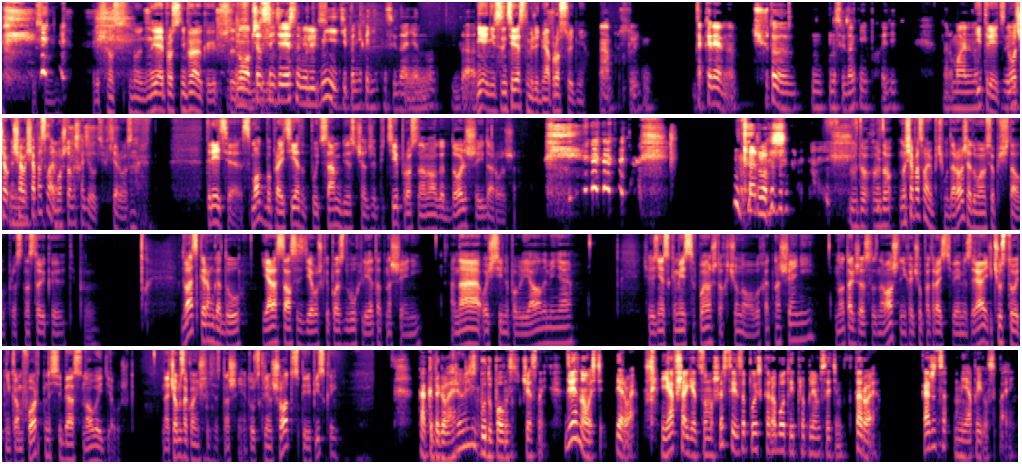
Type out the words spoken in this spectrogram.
Решил, ну, ну, я просто не понимаю, как, что Ну, общаться с интересными людьми и, типа, не ходить на свидание, ну, да. Не, не с интересными людьми, а просто с людьми. А, просто с людьми. Так реально, что-то на свидание не походить. Нормально. И третье. Ну, вот сейчас, посмотрим, может, он и ходил, типа, хер его знает. Третье. Смог бы пройти этот путь сам без чат GPT, просто намного дольше и дороже. Дороже. Ну, сейчас посмотрим, почему дороже. Я думаю, он все посчитал просто настолько, типа... В 21 году я расстался с девушкой после двух лет отношений. Она очень сильно повлияла на меня. Через несколько месяцев понял, что хочу новых отношений, но также осознавал, что не хочу потратить время зря и чувствовать некомфортно себя с новой девушкой. На чем закончились отношения? Тут скриншот с перепиской. Как и договаривались, буду полностью честной. Две новости. Первая. Я в шаге от сумасшествия из-за поиска работы и проблем с этим. Второе. Кажется, у меня появился парень.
